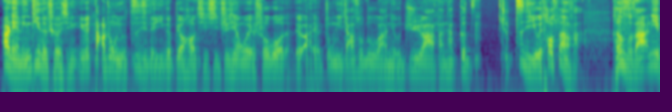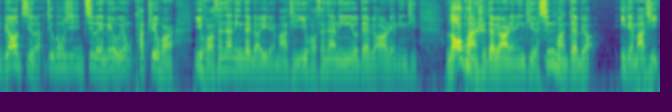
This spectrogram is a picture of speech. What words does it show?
二点零 T 的车型，因为大众有自己的一个标号体系，之前我也说过的，对吧？有重力加速度啊、扭矩啊，反正它各自就自己有一套算法，很复杂，你也不要记了，这个东西记了也没有用。它这会儿一会儿三三零代表一点八 T，一会儿三三零又代表二点零 T，老款是代表二点零 T 的，新款代表。一点八 T，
